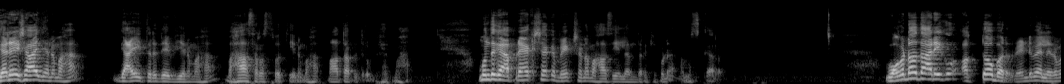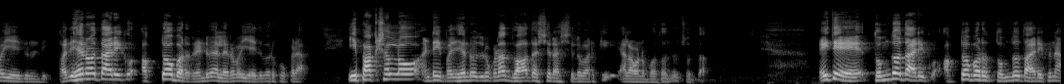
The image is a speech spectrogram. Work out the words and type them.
గణేశాయ నమ గాయత్రిదేవ్య నమ మహాసరస్వతి నమ మాతాపితృభ్య నమ. ముందుగా ప్రేక్షక వీక్షణ మహాశీలందరికీ కూడా నమస్కారం. ఒకటో తారీఖు అక్టోబర్ రెండు వేల ఇరవై ఐదు నుండి పదిహేనో తారీఖు అక్టోబర్ రెండు వేల ఇరవై ఐదు వరకు కూడా ఈ పక్షంలో అంటే ఈ పదిహేను రోజులు కూడా ద్వాదశ రాశుల వరకు ఎలా ఉండబోతుందో చూద్దాం. అయితే తొమ్మిదో తారీఖు అక్టోబర్ తొమ్మిదో తారీఖున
